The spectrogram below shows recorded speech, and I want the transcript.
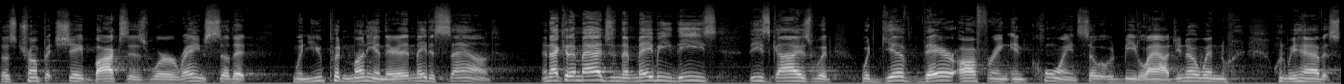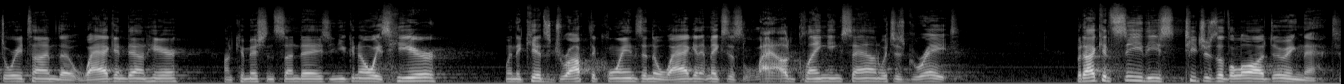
those trumpet shaped boxes were arranged so that when you put money in there, it made a sound. And I could imagine that maybe these, these guys would, would give their offering in coins so it would be loud. You know, when, when we have at story time the wagon down here on Commission Sundays, and you can always hear when the kids drop the coins in the wagon, it makes this loud clanging sound, which is great. But I could see these teachers of the law doing that.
